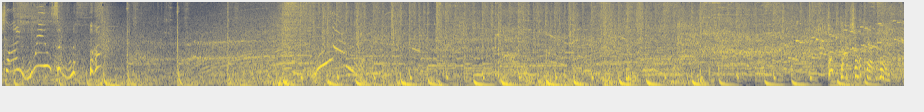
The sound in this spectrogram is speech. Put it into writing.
finish line real soon. oh gosh, I hope they're okay.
